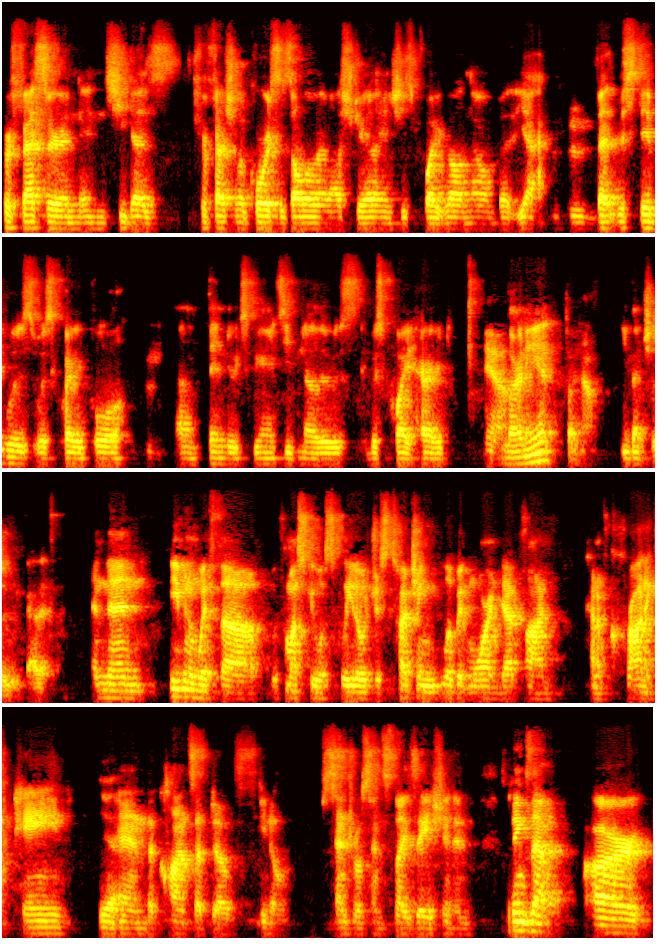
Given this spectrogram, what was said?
professor, and, and she does professional courses all around Australia, and she's quite well known. But yeah, Mhm. that the stib was was quite a cool um, thing to experience, even though it was it was quite hard Yeah. learning it, but Yeah. eventually we got it. and then even with uh, with musculoskeletal, just touching a little bit more in depth on kind of chronic pain Yeah, and the concept of you know central sensitization and things that are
